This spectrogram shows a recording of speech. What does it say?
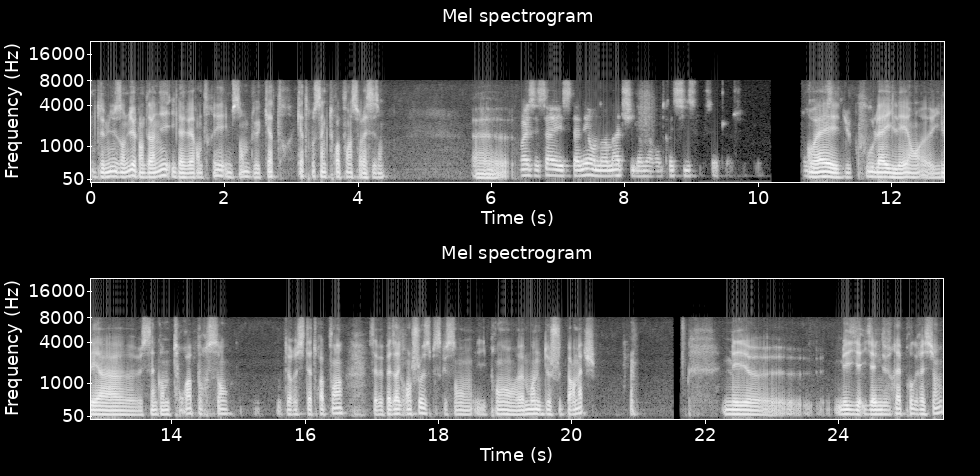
De mieux en mieux, l'an dernier, il avait rentré, il me semble, 4, 4 ou 5 3 points sur la saison. Euh, Ouais, c'est ça. Et cette année, en un match, il en a rentré 6 ou 7. Là, je sais plus. Ouais, et du coup, là, il est, en- euh, il est à euh, 53% de réussite à 3 points. Ça veut pas dire grand chose parce que son, il prend euh, moins de 2 shoots par match. Mais euh, mais il y, a- il y a une vraie progression.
